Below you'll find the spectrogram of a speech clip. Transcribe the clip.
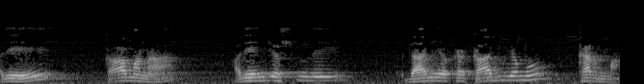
అది కామన అది ఏం చేస్తుంది? దాని యొక్క కార్యము కర్మ.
